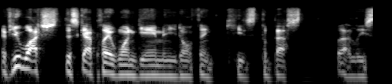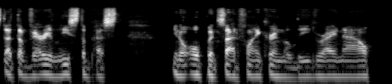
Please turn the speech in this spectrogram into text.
if you watch this guy play one game and you don't think he's the best, at least at the very least, the best, you know, open side flanker in the league right now,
